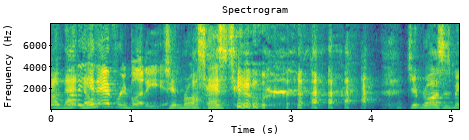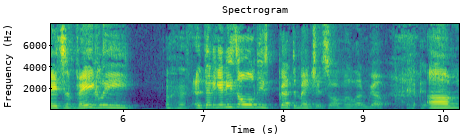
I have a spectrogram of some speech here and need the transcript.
anybody and everybody. Jim Ross has too. Jim Ross has made some vaguely. And then again, he's old. He's got dementia, so I'm gonna let him go. Um,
